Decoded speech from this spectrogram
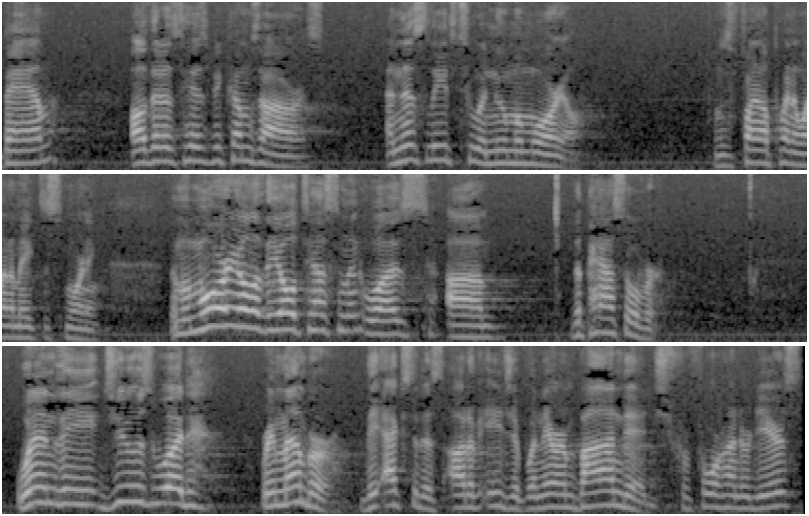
Bam. All that is His becomes ours. And this leads to a new memorial. And this is the final point I want to make this morning. The memorial of the Old Testament was um, the Passover. When the Jews would Remember the Exodus out of Egypt when they were in bondage for 400 years.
